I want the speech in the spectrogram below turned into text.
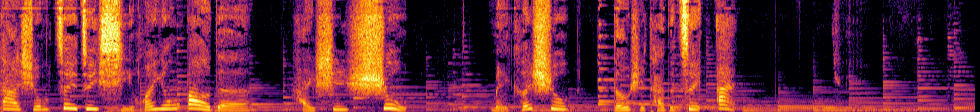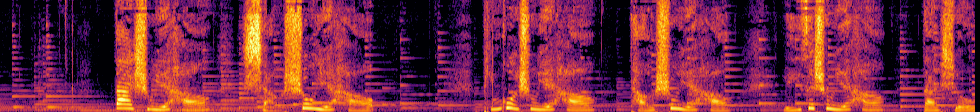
大熊最最喜欢拥抱的还是树，每棵树都是他的最爱。大树也好，小树也好，苹果树也好，桃树也好，梨子树也好，大熊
